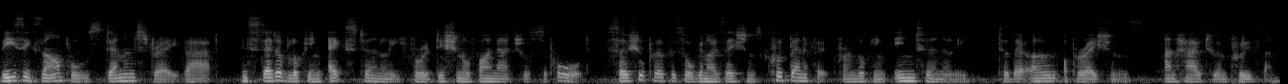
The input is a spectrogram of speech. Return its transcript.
These examples demonstrate that instead of looking externally for additional financial support, social purpose organisations could benefit from looking internally to their own operations and how to improve them.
